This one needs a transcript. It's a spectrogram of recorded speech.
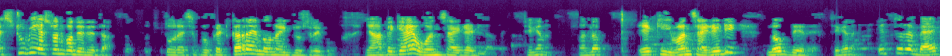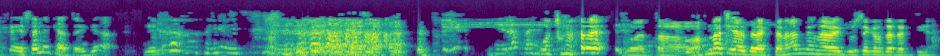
एस टू भी एस वन को दे देता तो रेसिप्रोकेट कर रहे हैं दोनों एक दूसरे को। यहाँ पे क्या है? वन साइडेड लव है ठीक है ना? मतलब एक ही वन साइडेड ही लोग दे रहे हैं ठीक है ना? ये तेरा बैग पे ऐसा लेके आता है क्या? वो तुम्हारा बताओ अपना चेयर पे रखता ना आदमी एक दूसरे के उधर रख दिया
